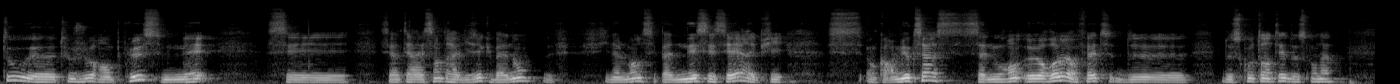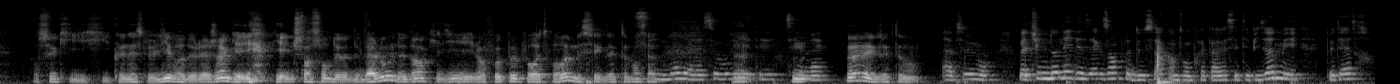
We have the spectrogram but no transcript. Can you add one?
tout euh, toujours en plus, mais c'est intéressant de réaliser que bah non, finalement, c'est pas nécessaire. Et puis, encore mieux que ça, ça nous rend heureux en fait de, de se contenter de ce qu'on a. Pour ceux qui, connaissent le livre de la jungle, il y, a, une chanson de, de, Balou dedans qui dit Il en faut peu pour être heureux, mais c'est exactement ça. C'est une à la sobriété, c'est vrai. Ouais, exactement. Absolument. Bah, tu me donnais des exemples de ça quand on préparait cet épisode, mais peut-être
